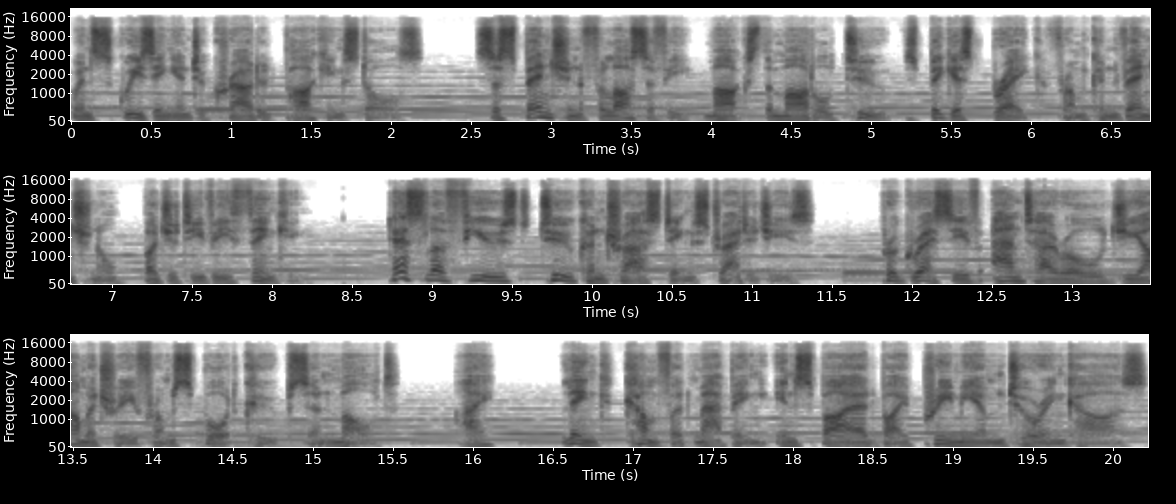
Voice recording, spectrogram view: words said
when squeezing into crowded parking stalls. Suspension philosophy marks the Model 2's biggest break from conventional budget EV thinking. Tesla fused two contrasting strategies progressive anti-roll geometry from sport coupes and Malt, I, Link comfort mapping inspired by premium touring cars.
